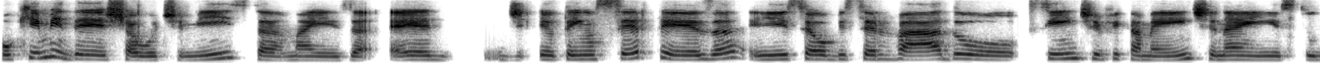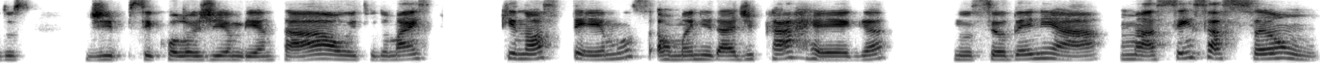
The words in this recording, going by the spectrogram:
O que me deixa otimista, Maísa, é eu tenho certeza, e isso é observado cientificamente, né, em estudos de psicologia ambiental e tudo mais, que nós temos, a humanidade carrega no seu DNA uma sensação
